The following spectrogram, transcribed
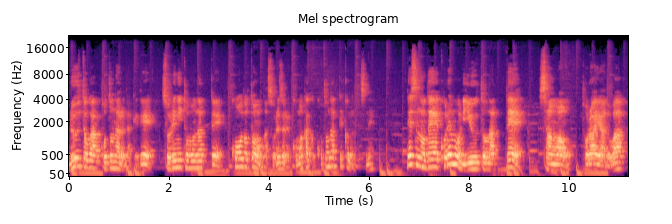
ルートが異なるだけでそれに伴ってコードトーンがそれぞれ細かく異なってくるんですね。ですのでこれも理由となって3和音トライアドは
